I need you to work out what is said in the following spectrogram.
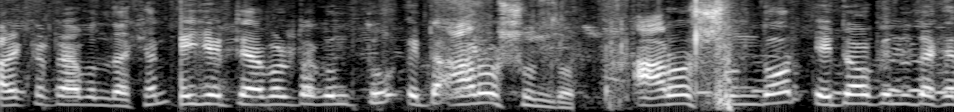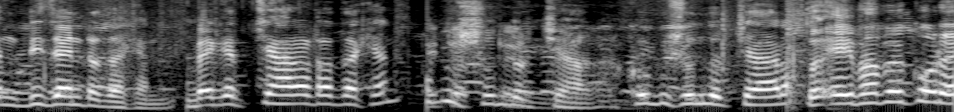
আরেকটা ট্রাভেল দেখেন। এই যে ট্রাভেলটা কিন্তু এটা আরও সুন্দর আরও সুন্দর। এটাও কিন্তু দেখেন ডিজাইনটা দেখেন। ব্যাগের চেহারাটা দেখেন খুবই সুন্দর চেহারা খুবই সুন্দর চেহারা। তো এইভাবে করে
